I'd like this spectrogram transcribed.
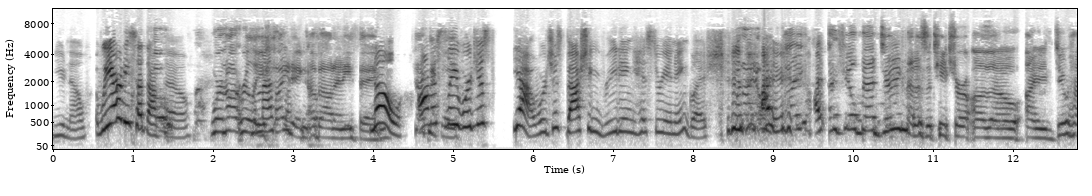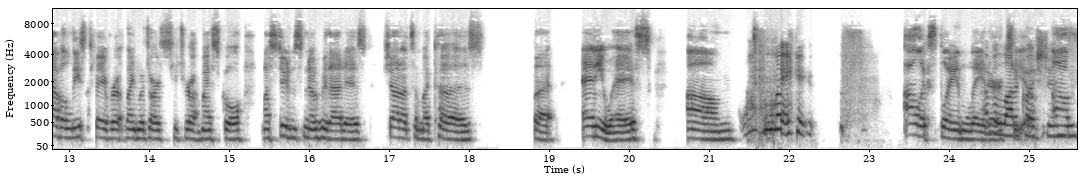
You know. We already said that Oh, though. We're not really fighting about anything. No, honestly, we're just yeah, we're just bashing reading, history, and English. I, I- I, I feel bad doing that as a teacher, although I do have a least favorite language arts teacher at my school. My students know who that is. Shout out to my cuz. But anyways, um, Wait. I'll explain later. I have a lot of you. questions. Um,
